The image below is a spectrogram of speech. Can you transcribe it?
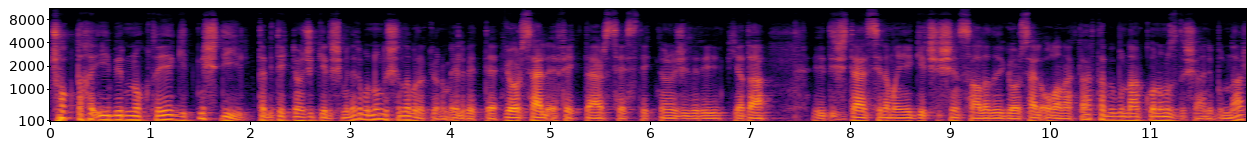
çok daha iyi bir noktaya gitmiş değil. Tabii teknolojik gelişmeleri bunun dışında bırakıyorum elbette. Görsel efektler, ses teknolojileri ya da e, dijital sinemaya geçişin sağladığı görsel olanaklar tabii bunlar konumuz dışı. Yani bunlar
